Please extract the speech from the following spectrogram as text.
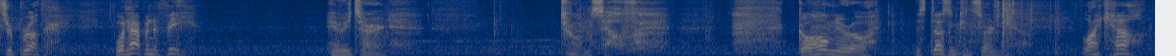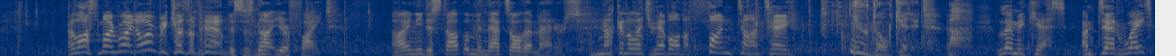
That's your brother, what happened to V? He returned. To himself. Go home, Nero. This doesn't concern you. Like hell. I lost my right arm because of him! This is not your fight. I need to stop him, and that's all that matters. I'm not gonna let you have all the fun, Dante! You don't get it. Ah, let me guess. I'm dead weight?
